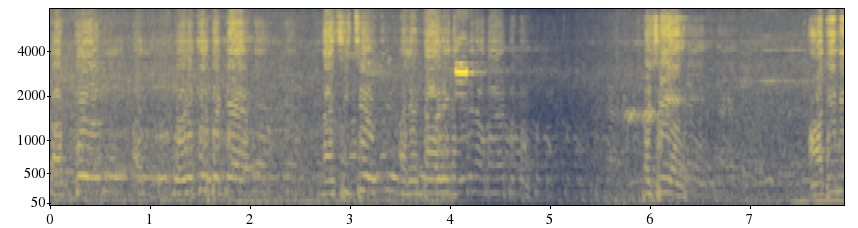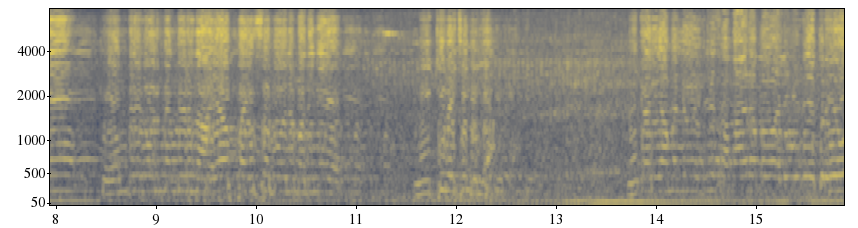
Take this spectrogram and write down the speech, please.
കത്ത് ഒഴുക്കിൽപ്പെട്ട് നശിച്ച് അല്ലെന്തായാലും ജീവൻ അപായപ്പെട്ടു. പക്ഷേ അതിനെ കേന്ദ്ര ഗവൺമെന്റ് ഒരു നയാ പൈസ പോലും അതിനെ നീക്കിവെച്ചിട്ടില്ല നിങ്ങൾക്കറിയാമല്ലോ ഇതിന് സമാനമോ അല്ലെങ്കിൽ എത്രയോ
